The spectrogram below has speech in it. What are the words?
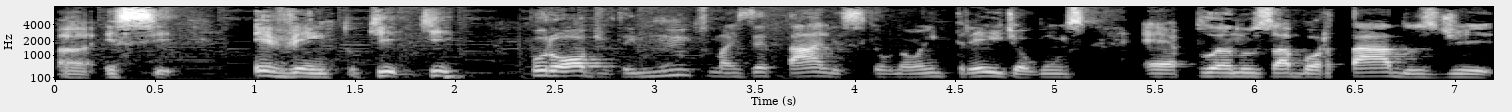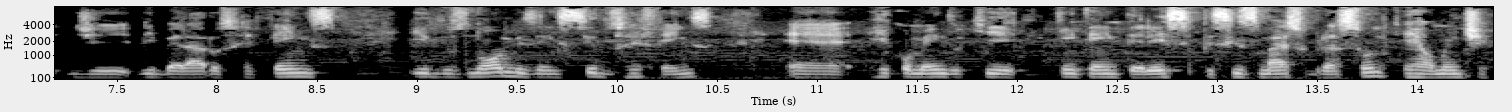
uh, esse evento, que, que, por óbvio, tem muitos mais detalhes que eu não entrei, de alguns é, planos abortados de, de liberar os reféns e dos nomes em si dos reféns. É, recomendo que quem tem interesse pesquise mais sobre o assunto, que realmente,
